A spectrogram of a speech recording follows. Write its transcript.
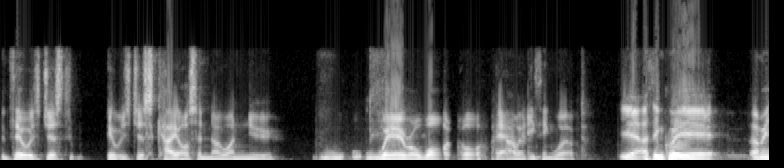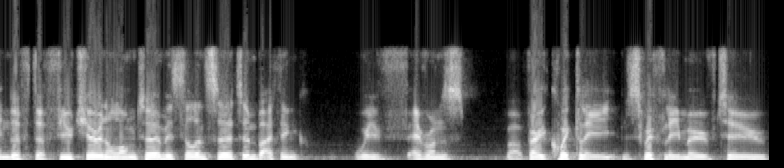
there was just it was just chaos and no one knew where or what or how anything worked. Yeah, I think we're. I mean, the the future in the long term is still uncertain, but I think we've everyone's well very quickly and swiftly moved to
